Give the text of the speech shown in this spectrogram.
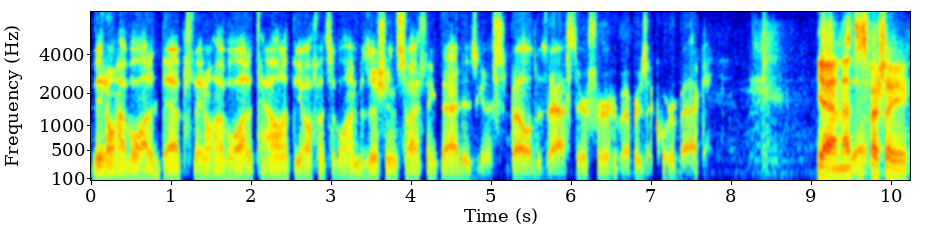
they don't have a lot of depth. They don't have a lot of talent at the offensive line position. So I think that is going to spell disaster for whoever's at quarterback. Yeah, and that's so. especially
